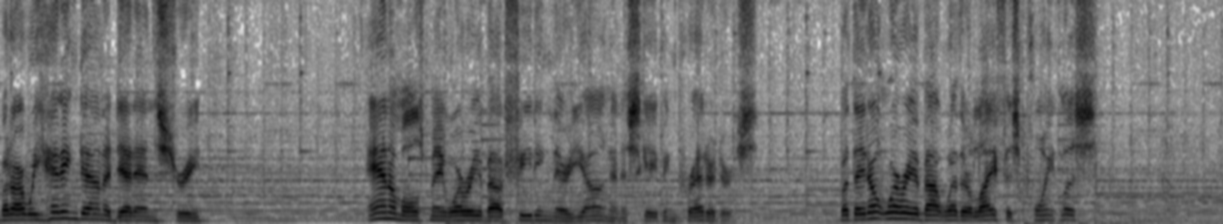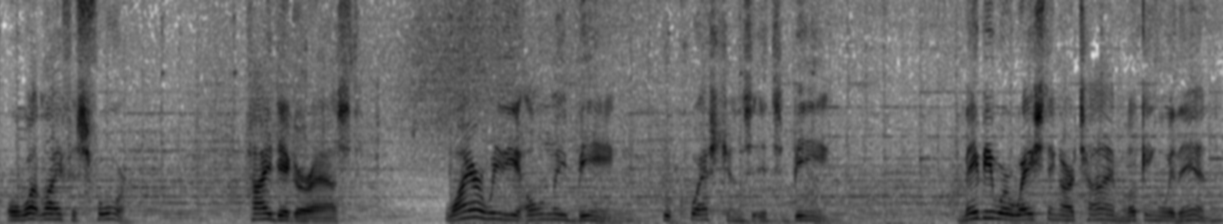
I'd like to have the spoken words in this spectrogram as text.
But are we heading down a dead end street Animals may worry about feeding their young and escaping predators, but they don't worry about whether life is pointless or what life is for. Heidegger asked, Why are we the only being who questions its being? Maybe we're wasting our time looking within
